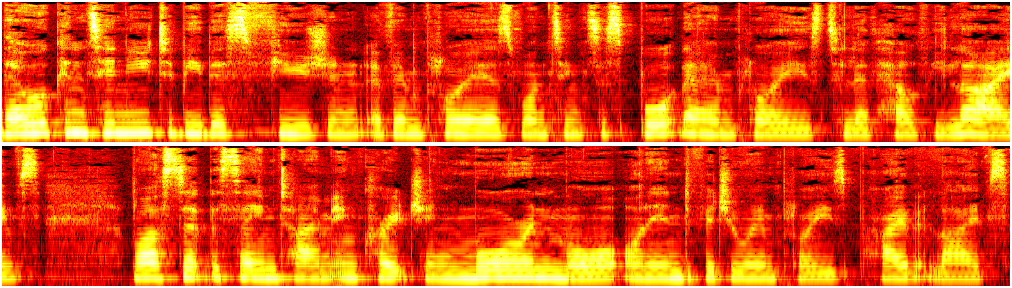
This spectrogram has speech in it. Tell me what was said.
There will continue to be this fusion of employers wanting to support their employees to live healthy lives, whilst at the same time encroaching more and more on individual employees' private lives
